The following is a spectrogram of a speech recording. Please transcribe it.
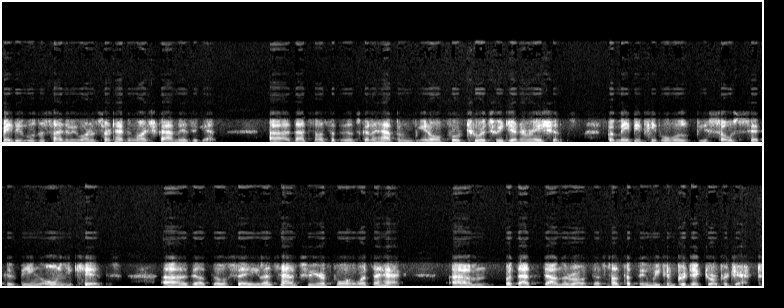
Maybe we'll decide that we want to start having large families again. Uh, that's not something that's going to happen, you know, for two or three generations. But maybe people will be so sick of being only kids uh, that they'll say, let's have three or four. What the heck? Um, but that's down the road. That's not something we can predict or project.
